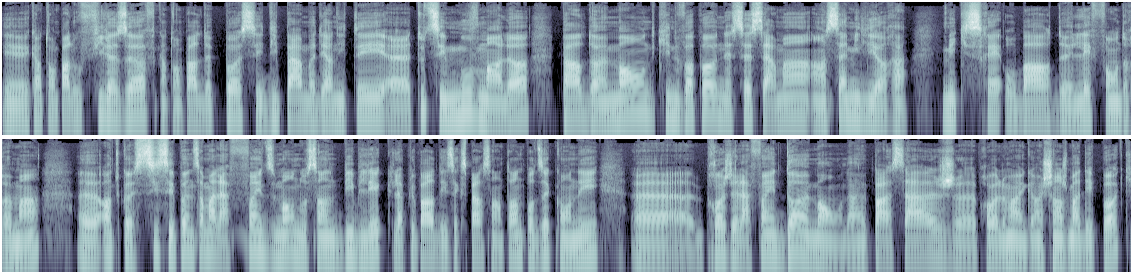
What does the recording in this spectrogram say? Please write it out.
et quand on parle aux philosophes, quand on parle de post et d'hypermodernité, euh, tous ces mouvements-là parlent d'un monde qui ne va pas nécessairement en s'améliorant, mais qui serait au bord de l'effondrement. Euh, en tout cas, si c'est pas nécessairement la fin du monde au sens biblique, la plupart des experts s'entendent pour dire qu'on est euh, proche de la fin d'un monde, un passage, euh, probablement un, un changement d'époque.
